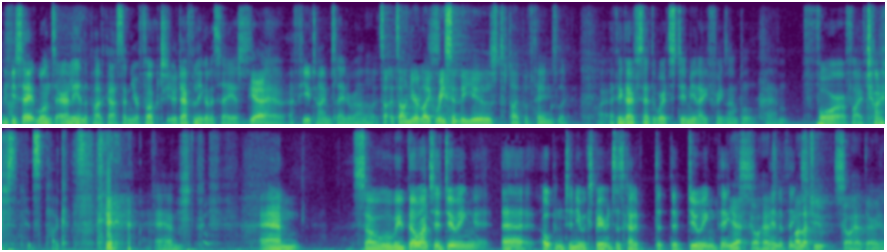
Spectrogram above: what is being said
if you say it once early in the podcast and you're fucked, you're definitely going to say it Yeah. uh, a few times later on. It's it's on your like recently used type of things. Like I I think I've said the word stimulate, for example, um, four or five times in this podcast. um, um, so we go on to doing uh, open to new experiences, kind of the, the doing things. yeah, go ahead. End of things. I'll let you go ahead there. Yeah.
